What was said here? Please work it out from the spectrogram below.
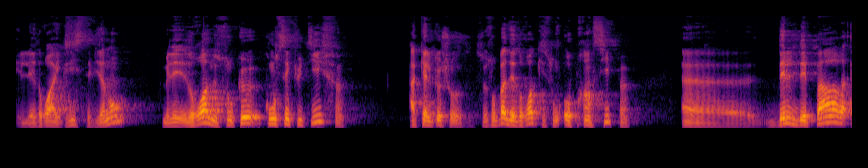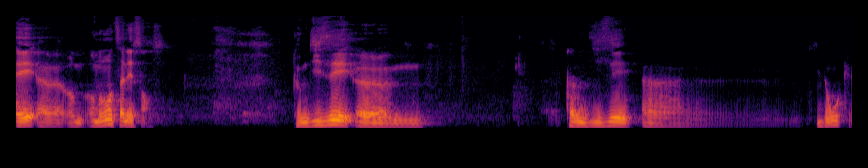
les droits existent évidemment, mais les droits ne sont que consécutifs à quelque chose. Ce ne sont pas des droits qui sont au principe euh, dès le départ et euh, au, moment de sa naissance. Comme disait, comme disait qui donc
